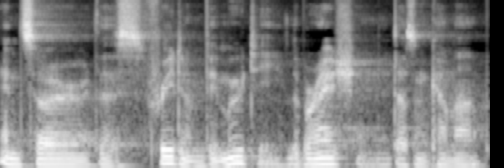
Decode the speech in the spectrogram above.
And so this freedom, vimutti, liberation, doesn't come up.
